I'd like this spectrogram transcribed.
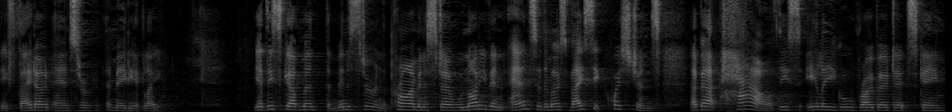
if they don't answer immediately. Yet this government, the minister and the Prime Minister will not even answer the most basic questions about how this illegal robo-debt scheme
